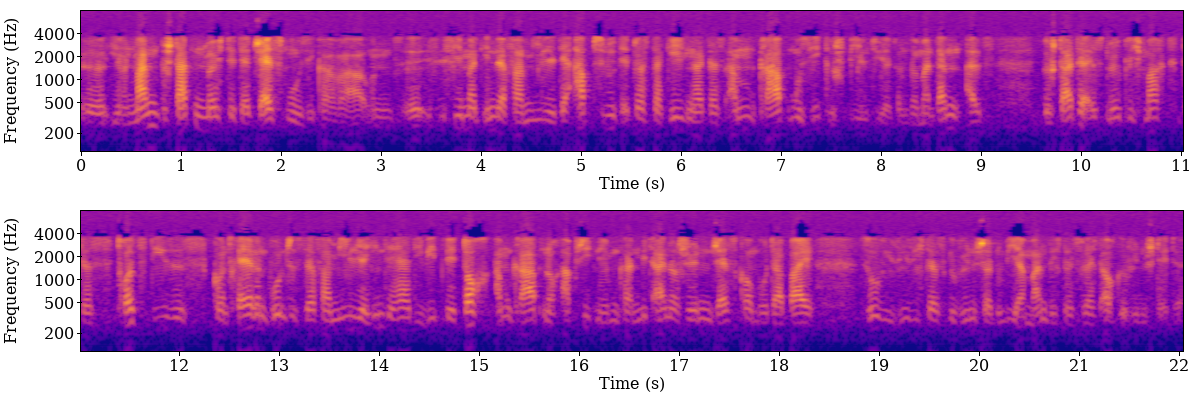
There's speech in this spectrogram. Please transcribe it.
äh, ihren Mann bestatten möchte, der Jazzmusiker war und äh, es ist jemand in der Familie, der absolut etwas dagegen hat, dass am Grab Musik gespielt wird. Und wenn man dann als Bestatter es möglich macht, dass trotz dieses konträren Wunsches der Familie hinterher die Witwe doch am Grab noch Abschied nehmen kann mit einer schönen Jazz-Kombo dabei, so wie sie sich das gewünscht hat und wie ihr Mann sich das vielleicht auch gewünscht hätte.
